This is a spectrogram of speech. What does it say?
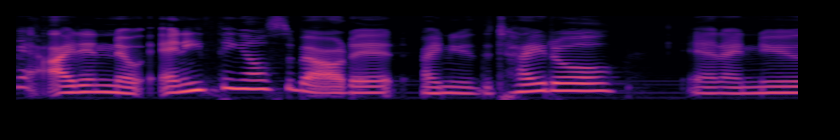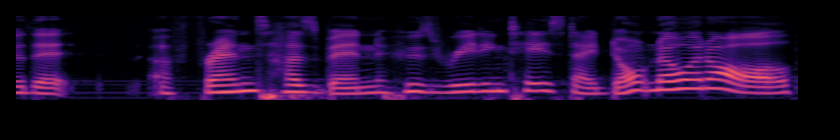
Yeah. I didn't know anything else about it. I knew the title and I knew that a friend's husband whose reading taste I don't know at all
